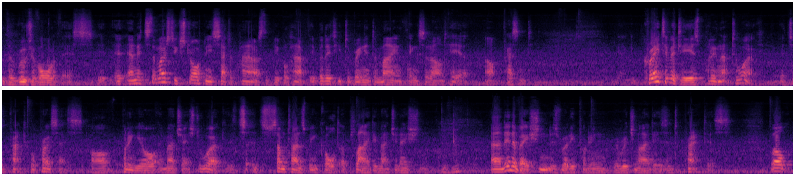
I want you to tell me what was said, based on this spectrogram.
the root of all of this. It, it, and it's the most extraordinary set of powers that people have the ability to bring into mind things that aren't here, aren't present. Creativity is putting that to work. It's a practical process of putting your imagination to work. It's, it's sometimes been called applied imagination. Mm-hmm. And innovation is really putting original ideas into practice. Well,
